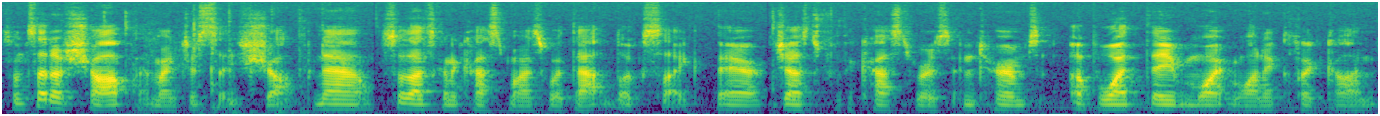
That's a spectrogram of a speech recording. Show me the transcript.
So instead of shop, I might just say shop now. So that's going to customize what that looks like there, just for the customers in terms of what they might want to click on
